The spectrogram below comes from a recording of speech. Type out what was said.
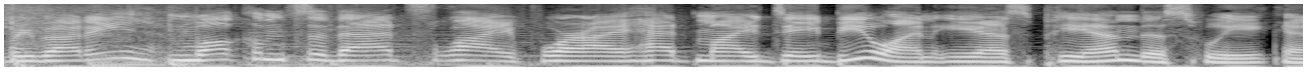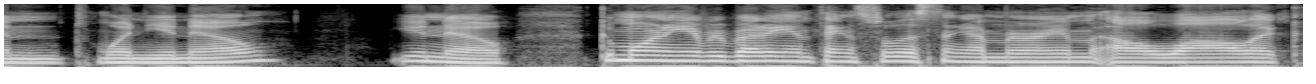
everybody, and welcome to That's Life, where I had my debut on ESPN this week. And when you know, you know. Good morning, everybody, and thanks for listening. I'm Miriam L. Wallach,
